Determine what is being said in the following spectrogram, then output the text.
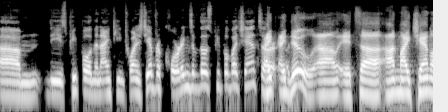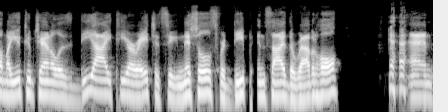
um, these people in the 1920s do you have recordings of those people by chance or, I, I, do. Uh, it's uh, on my channel my youtube channel is ditrh it's the initials for deep inside the rabbit hole. And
